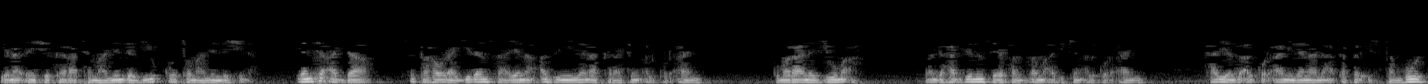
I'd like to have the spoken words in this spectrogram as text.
Yana ɗan shekara tamanin da biyu ko tamanin da shida. Yan ta'adda suka haura gidansa yana azumi yana karatun alkur'ani kuma ranar juma'a wanda har jininsa ya fantsama a jikin alkur'ani har yanzu alkur'ani yana na a ƙasar istanbul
